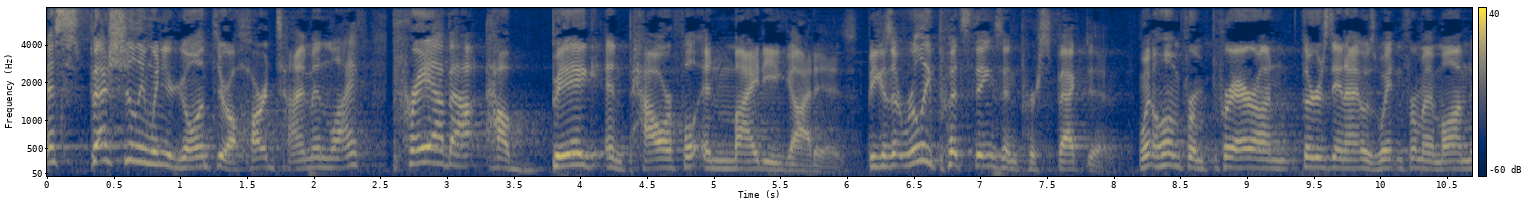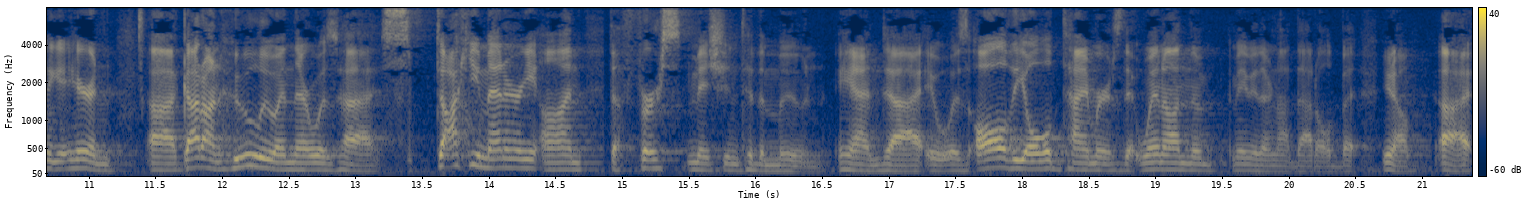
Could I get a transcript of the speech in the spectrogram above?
especially when you're going through a hard time in life, pray about how big and powerful and mighty God is because it really puts things in perspective. Went home from prayer on Thursday night, was waiting for my mom to get here, and uh, got on Hulu, and there was a documentary on the first mission to the moon. And uh, it was all the old timers that went on the, maybe they're not that old, but you know, uh,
